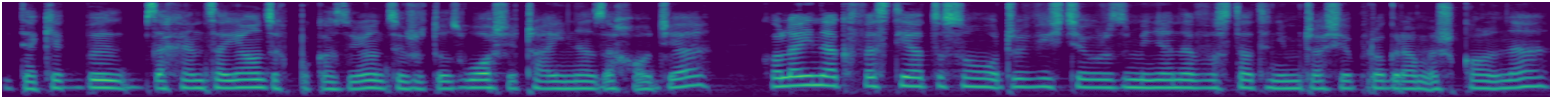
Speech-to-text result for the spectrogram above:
i tak jakby zachęcających, pokazujących, że to zło się czai na zachodzie. Kolejna kwestia to są oczywiście już zmieniane w ostatnim czasie programy szkolne.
